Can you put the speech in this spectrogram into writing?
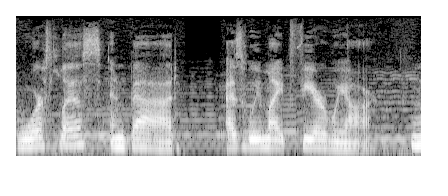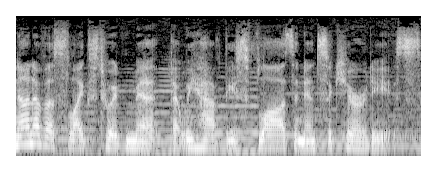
worthless, and bad as we might fear we are. None of us likes to admit that we have these flaws and insecurities.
